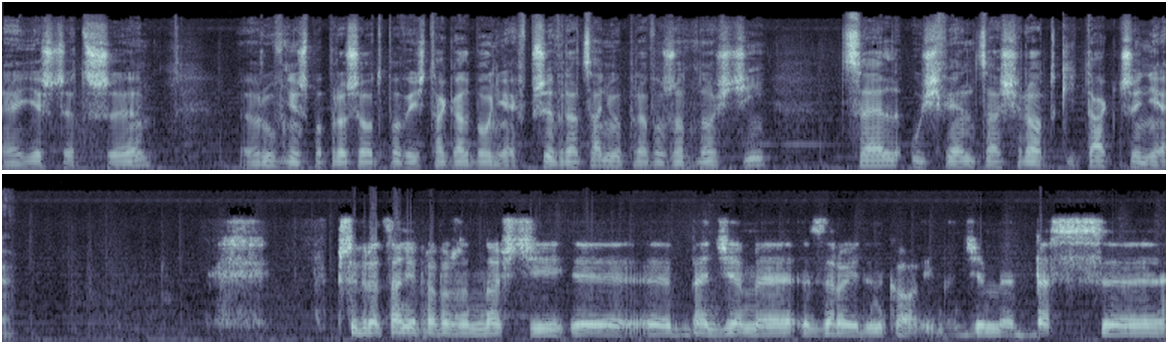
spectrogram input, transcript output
E, Jeszcze trzy. Również poproszę o odpowiedź tak albo nie. W przywracaniu praworządności cel uświęca środki, tak czy nie? Przywracaniu praworządności y, y, będziemy zero-jedynkowi. Będziemy bez... y,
